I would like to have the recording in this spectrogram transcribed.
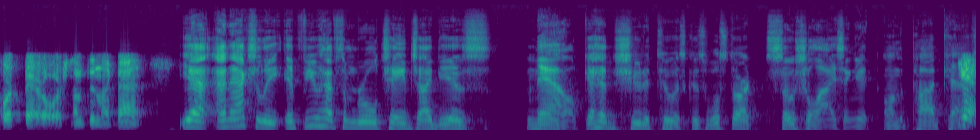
pork barrel or something like that. Yeah, and actually, if you have some rule change ideas now, go ahead and shoot it to us because we'll start socializing it on the podcast. Yeah,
